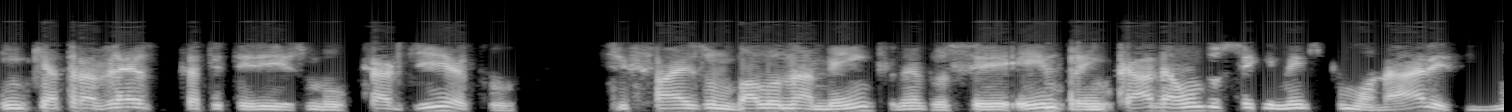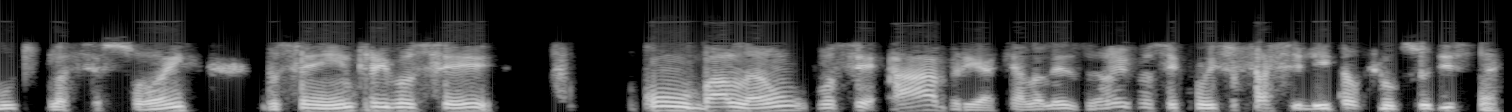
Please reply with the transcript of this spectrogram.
em que através do cateterismo cardíaco se faz um balonamento, né? Você entra em cada um dos segmentos pulmonares, em múltiplas sessões, você entra e você com o balão, você abre aquela lesão e você com isso facilita o fluxo de sangue.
